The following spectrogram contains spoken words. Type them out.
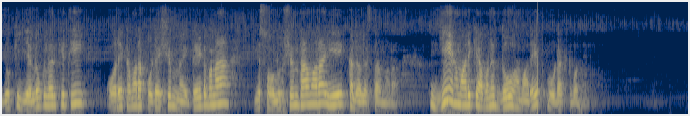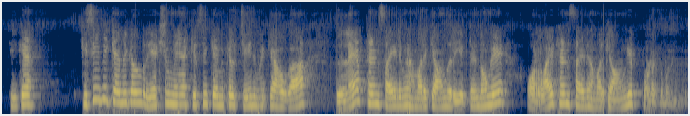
जो कि येलो कलर की थी, और एक हमारा पोटेशियम नाइट्रेट बना। ये सॉल्यूशन था हमारा, ये कलरलेस था हमारा। ये हमारे क्या बने? दो हमारे प्रोडक्ट बने। ठीक है? किसी भी केमिकल रिएक्शन में या किसी केमिकल चेंज में क्या होगा? लेफ़्ट हैंड साइड में हमारे क्या होंगे? रिएक्टेंट होंगे और राइट हैंड साइड में हमारे क्या होंगे? प्रोडक्ट बनेंगे।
